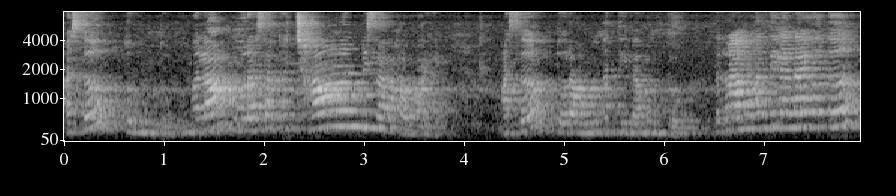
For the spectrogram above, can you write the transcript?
असं तो म्हणतो. मला मोरासारखा छान पिसारा हवा आहे. असं तो रामहत्तीला म्हणतो. तर रामहत्तीला काय होतं?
